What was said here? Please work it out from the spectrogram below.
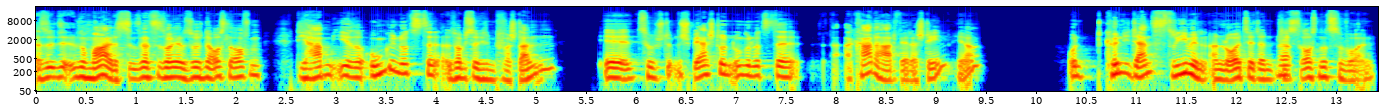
Also nochmal, das Ganze soll ja so hinauslaufen. Die haben ihre ungenutzte, so habe ich es verstanden, äh, zu bestimmten Sperrstunden ungenutzte Arcade-Hardware da stehen, ja. Und können die dann streamen an Leute, dann, die ja. es draus nutzen wollen.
